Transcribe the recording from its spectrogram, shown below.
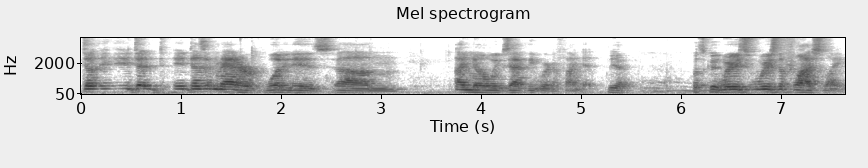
do, it, it, it doesn't matter what it is, um, I know exactly where to find it. Yeah. That's good. Where's where's the flashlight?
